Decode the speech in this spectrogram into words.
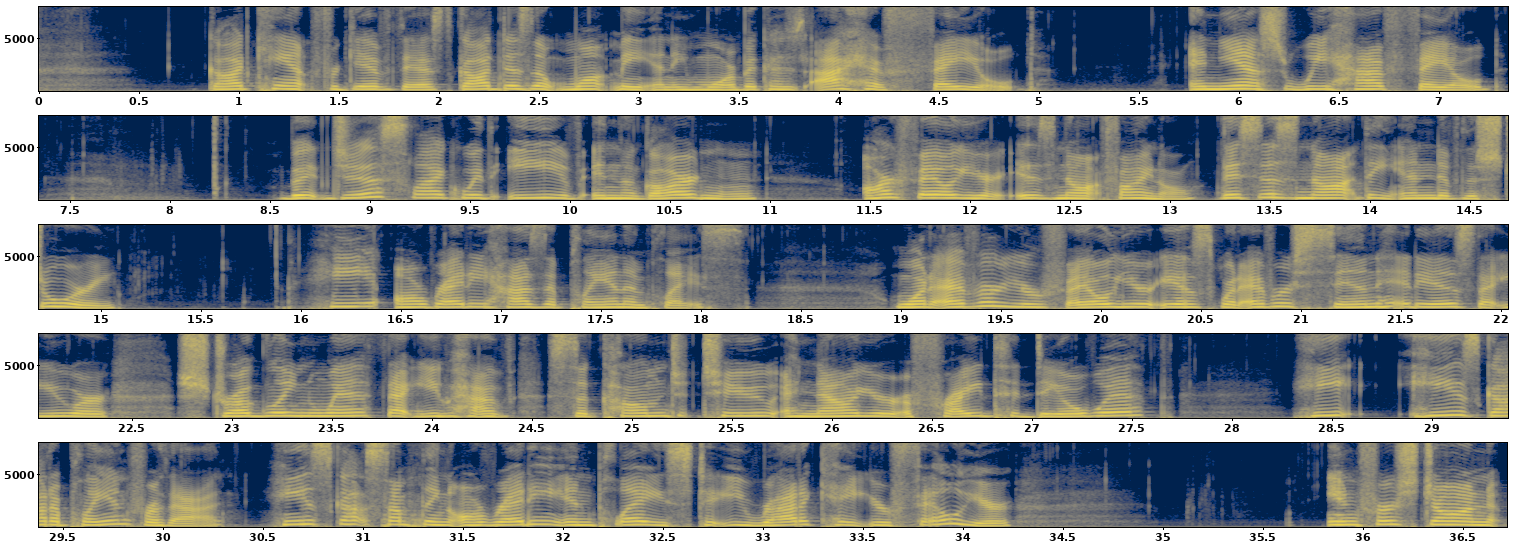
God can't forgive this. God doesn't want me anymore because I have failed. And yes, we have failed. But just like with Eve in the garden, our failure is not final. This is not the end of the story. He already has a plan in place. Whatever your failure is, whatever sin it is that you are struggling with, that you have succumbed to, and now you're afraid to deal with, he he's got a plan for that. He's got something already in place to eradicate your failure. In First John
